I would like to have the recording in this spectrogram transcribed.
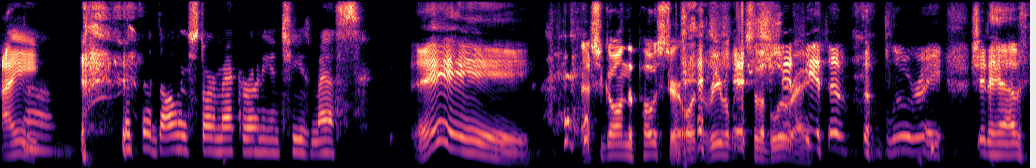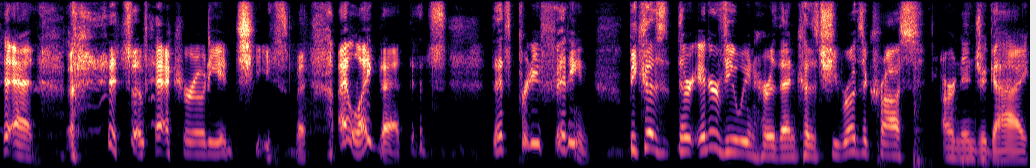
I Um, it's a dollar store macaroni and cheese mess. hey That should go on the poster or the re-release of the Blu-ray. the, the Blu-ray should have that. it's a macaroni and cheese. But I like that. That's that's pretty fitting because they're interviewing her then because she runs across our ninja guy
